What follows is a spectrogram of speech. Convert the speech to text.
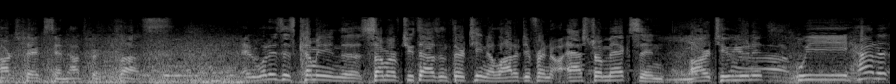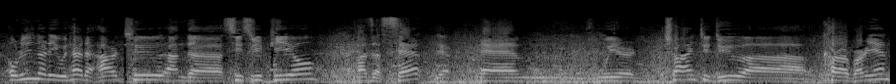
Artifacts and Artifact Plus. And what is this coming in the summer of 2013? A lot of different astromechs and R2 units. Uh, we had originally we had R2 and a C3PO as a set, and we're trying to do a color variant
